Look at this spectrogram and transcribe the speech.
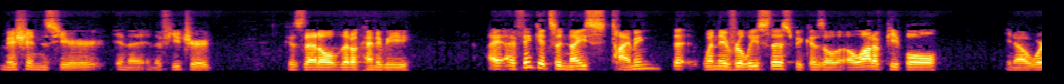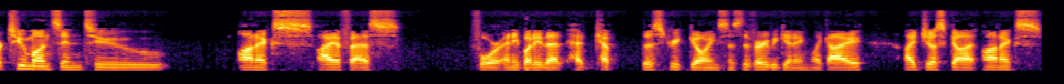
missions here in the in the future because that'll that'll kind of be. I, I think it's a nice timing that when they've released this because a, a lot of people, you know, we're two months into Onyx IFS for anybody that had kept the streak going since the very beginning. Like I, I just got Onyx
